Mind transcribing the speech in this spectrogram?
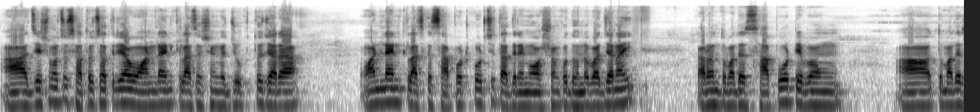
আর যে সমস্ত ছাত্রছাত্রীরা অনলাইন ক্লাসের সঙ্গে যুক্ত, যারা অনলাইন ক্লাসকে সাপোর্ট করছে, তাদের আমি অসংখ্য ধন্যবাদ জানাই। কারণ তোমাদের সাপোর্ট এবং তোমাদের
